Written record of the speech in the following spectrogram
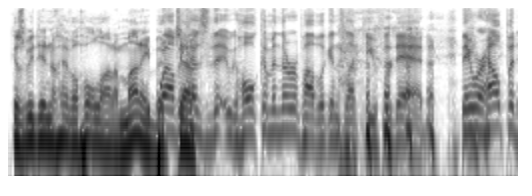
because we didn't have a whole lot of money. But well, uh, because the, Holcomb and the Republicans left you for dead. they were helping.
